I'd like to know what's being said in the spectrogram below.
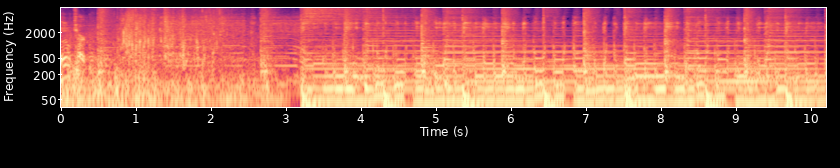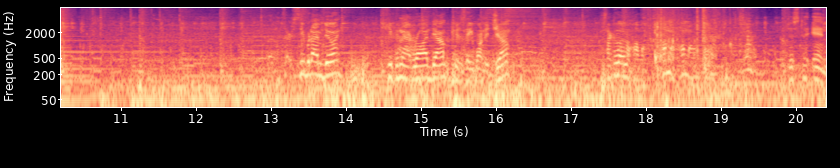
Little turkey. See what I'm doing? Keeping that rod down because they want to jump. A little hummer. Hummer, hummer, hummer. Just to end.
